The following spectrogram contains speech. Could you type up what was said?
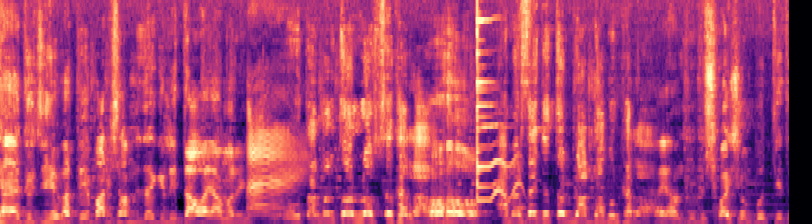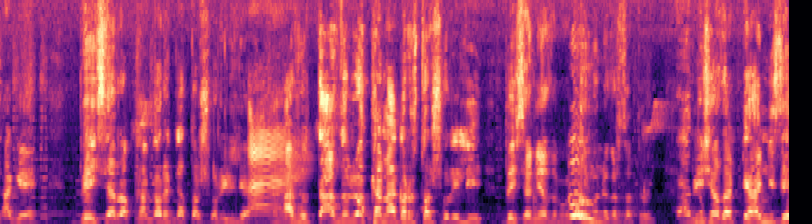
খাইয়া দিচ্ছি হে বাতে বাড়ির সামনে যা গেলি দাওয়াই আমারে। ও তার মানে তোর লক্ষ খারাপ। আমার চাইতে তোর ব্লাড ডাবল খারাপ। এখন যদি সয় সম্পত্তি থাকে বেসা রক্ষা করে গা তোর শরীরে আর তা যদি রক্ষা না করস তোর শরীরই বেসা নিয়ে যাবে। কি মনে করছ তুই? বিশ হাজার টাকা নিছে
